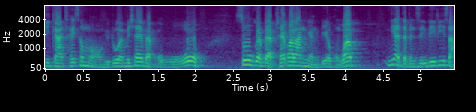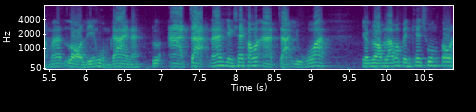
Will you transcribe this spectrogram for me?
มีการใช้สมองอยู่ด้วยไม่ใช่แบบโอ้โหสู้กันแบบใช้พลังอย่างเดียว ผมว่าเนี่ยอาจจะเป็นซีรีส์ที่สามารถหล่อเลี้ยงผมได้นะ อาจจะนะยังใช้คำว่าอาจจะอยู่เพราะว่ายังยอมรับว่าเป็นแค่ช่วงต้น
